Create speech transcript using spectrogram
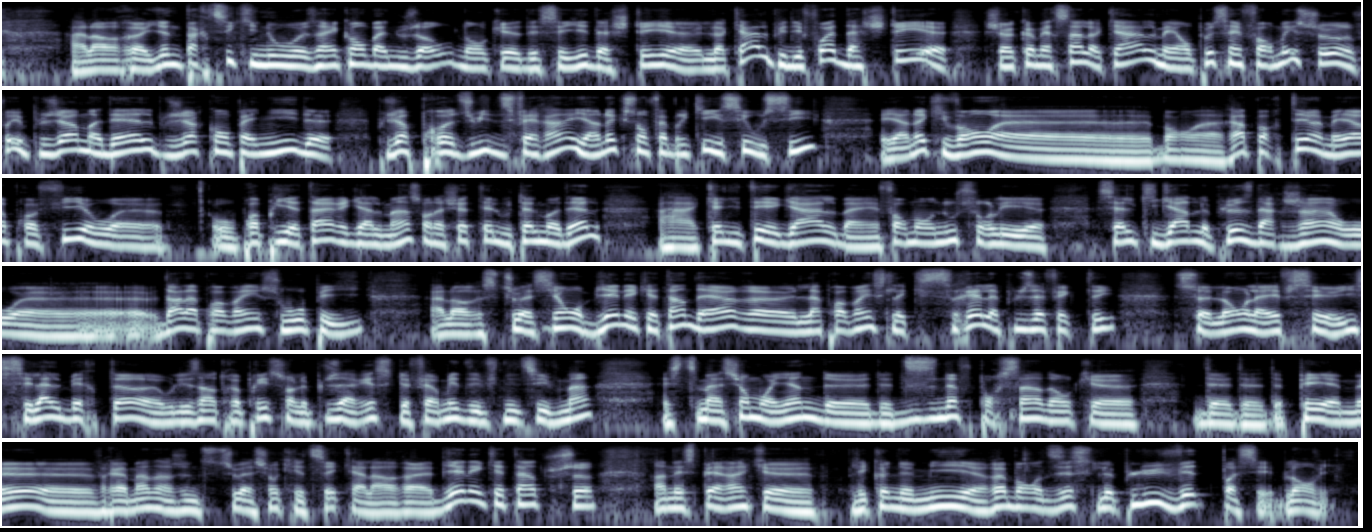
Alors, euh, il y a une partie qui nous incombe à nous autres, donc euh, d'essayer d'acheter euh, local, puis des fois d'acheter chez un commerçant local, mais on peut s'informer sur, il y a plusieurs modèles, plusieurs compagnies de plusieurs produits différents. Il y en a qui sont fabriqués ici aussi, il y en a qui vont bon rapporter un meilleur profit aux propriétaires également si on achète tel ou tel modèle à qualité égale. Ben informons-nous sur les celles qui gardent le plus d'argent au dans la province ou au pays. Alors situation bien inquiétante d'ailleurs euh, la province qui serait la plus affectée selon la FCEI, c'est l'Alberta euh, où les entreprises sont le plus à risque de fermer définitivement. Estimation moyenne de, 19% donc euh, de, PME vraiment dans une situation critique. Alors bien inquiétant tout ça en espérant que l'économie rebondisse le plus vite possible. On vient.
